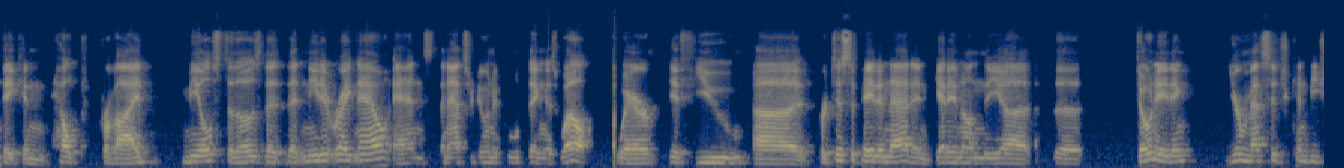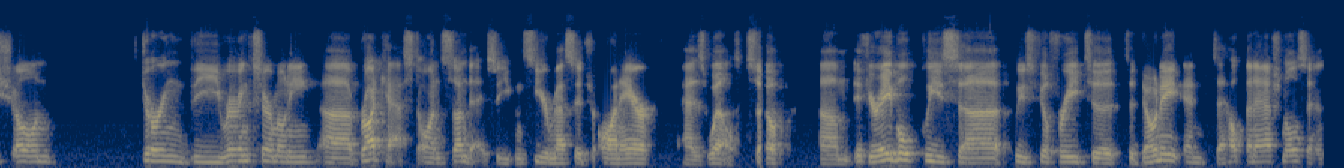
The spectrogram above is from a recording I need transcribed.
they can help provide meals to those that, that need it right now. And the Nats are doing a cool thing as well, where if you uh, participate in that and get in on the uh, the donating, your message can be shown during the ring ceremony uh, broadcast on Sunday, so you can see your message on air as well. So um, if you're able, please uh, please feel free to to donate and to help the Nationals and,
